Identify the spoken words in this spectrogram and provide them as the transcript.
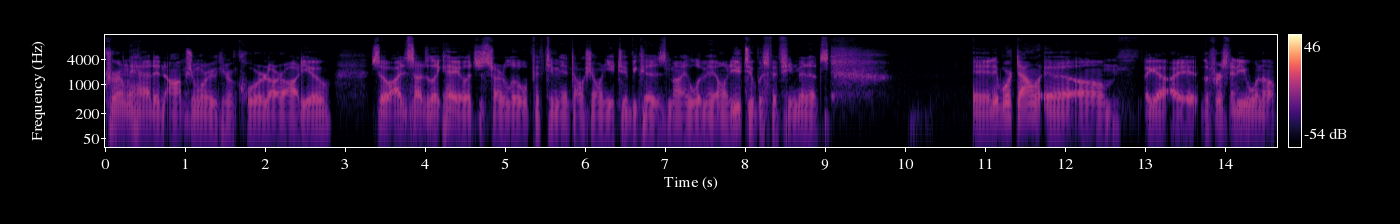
currently had an option where we can record our audio so I decided, like, hey, let's just start a little 15 minute talk show on YouTube because my limit on YouTube was 15 minutes. And it worked out. Uh, um, I, I the first video went up.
